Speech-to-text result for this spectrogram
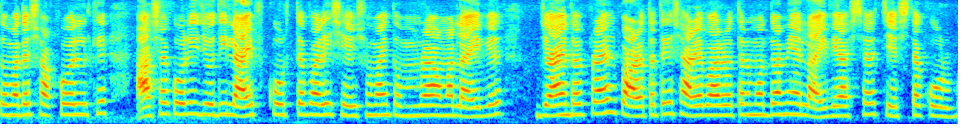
তোমাদের সকলকে আশা করি যদি লাইভ করতে পারি, সেই সময় তোমরা আমার লাইভে জয়েন্ট প্রায় বারোটা থেকে সাড়ে বারোটার মধ্যে আমি লাইভে আসার চেষ্টা করব।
